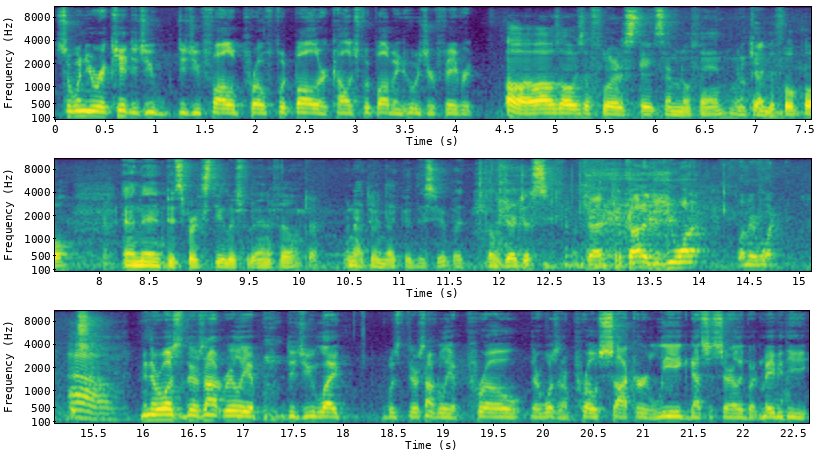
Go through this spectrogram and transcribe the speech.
So when you were a kid, did you did you follow pro football or college football? I mean, who was your favorite? Oh, I was always a Florida State Seminole fan when it came to football, and then Pittsburgh Steelers for the NFL. Okay. We're not doing that good this year, but don't judge us. Okay. Makana, did you want to? I mean, what? Um, I mean, there was there's not really a. Did you like? Was there's not really a pro? There wasn't a pro soccer league necessarily, but maybe the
